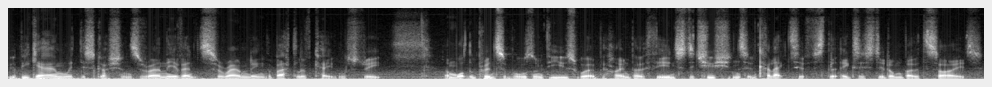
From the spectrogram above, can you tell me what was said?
we began with discussions around the events surrounding the Battle of Cable Street and what the principles and views were behind both the institutions and collectives that existed on both sides.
